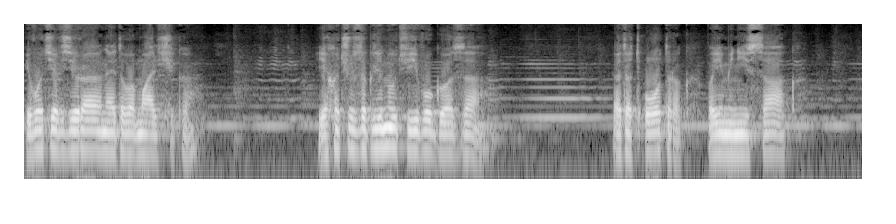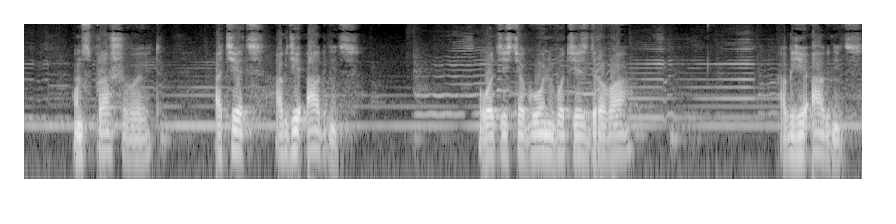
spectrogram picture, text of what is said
И вот я взираю на этого мальчика. Я хочу заглянуть в его глаза. Этот отрок по имени Исаак. Он спрашивает, «Отец, а где Агнец?» Вот есть огонь, вот есть дрова. А где Агнец?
